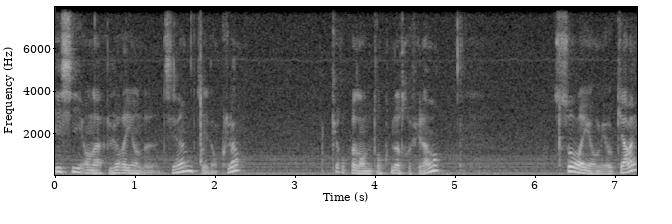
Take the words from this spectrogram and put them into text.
ici on a le rayon de notre cylindre qui est donc là, qui représente donc notre filament, son rayon mis au carré,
